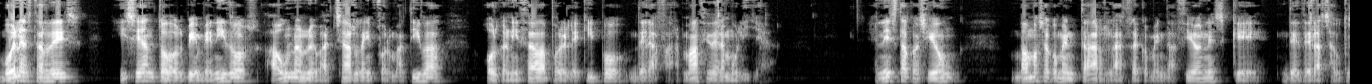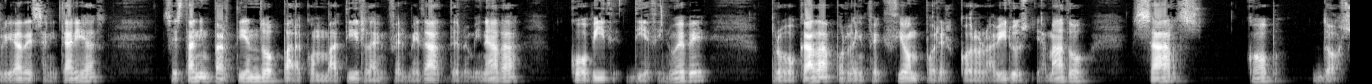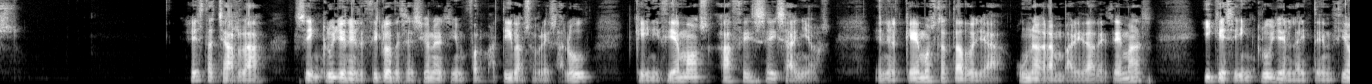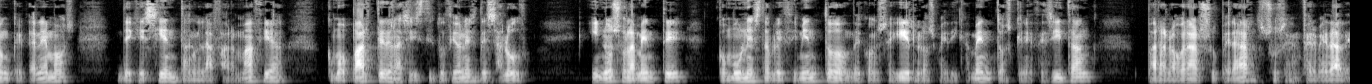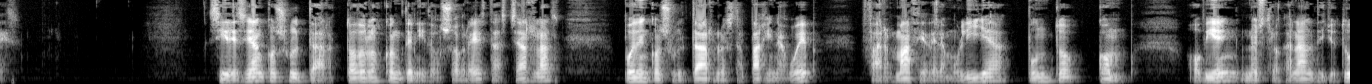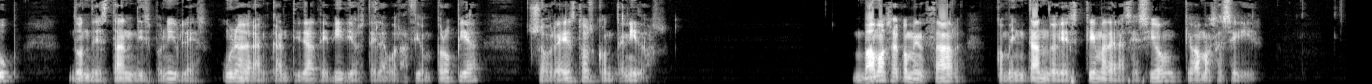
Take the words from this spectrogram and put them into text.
Buenas tardes y sean todos bienvenidos a una nueva charla informativa organizada por el equipo de la Farmacia de la Mulilla. En esta ocasión vamos a comentar las recomendaciones que, desde las autoridades sanitarias, se están impartiendo para combatir la enfermedad denominada COVID-19 provocada por la infección por el coronavirus llamado SARS-CoV-2. Esta charla se incluye en el ciclo de sesiones informativas sobre salud que iniciamos hace seis años, en el que hemos tratado ya una gran variedad de temas y que se incluye en la intención que tenemos de que sientan la farmacia como parte de las instituciones de salud y no solamente como un establecimiento donde conseguir los medicamentos que necesitan para lograr superar sus enfermedades. Si desean consultar todos los contenidos sobre estas charlas, pueden consultar nuestra página web farmaciadelamulilla.com o bien nuestro canal de YouTube, donde están disponibles una gran cantidad de vídeos de elaboración propia sobre estos contenidos. Vamos a comenzar comentando el esquema de la sesión que vamos a seguir.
